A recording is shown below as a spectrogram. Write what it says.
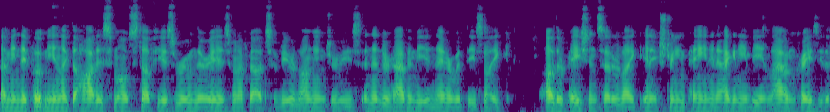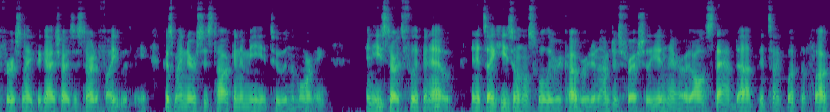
I mean, they put me in like the hottest, most stuffiest room there is when I've got severe lung injuries, and then they're having me in there with these like other patients that are like in extreme pain and agony and being loud and crazy. The first night, the guy tries to start a fight with me because my nurse is talking to me at two in the morning, and he starts flipping out, and it's like he's almost fully recovered, and I'm just freshly in there, all stabbed up. It's like what the fuck.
